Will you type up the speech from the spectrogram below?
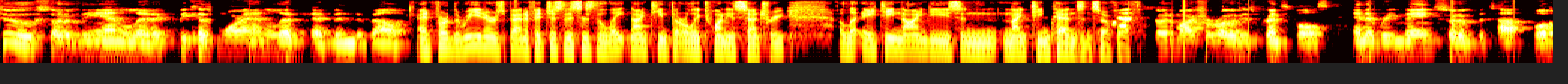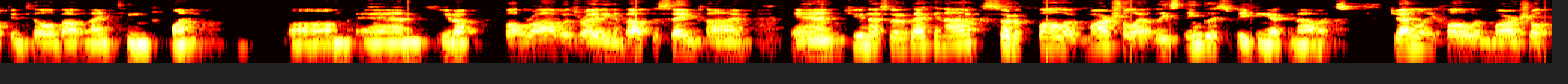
to sort of the analytic because more analytic had been developed. And for the reader's benefit, just this is the late 19th, early 20th century, 1890s and 1910s and so forth. So Marshall wrote his principles, and it remained sort of the top book until about 1920. Um, and, you know, Walras was writing about the same time. And, you know, sort of economics sort of followed Marshall, at least English speaking economics, generally followed Marshall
